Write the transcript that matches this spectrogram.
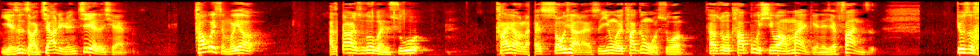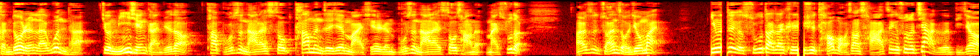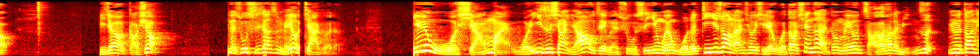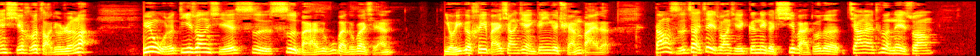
也是找家里人借的钱，他为什么要把这二十多本书他要来收下来？是因为他跟我说，他说他不希望卖给那些贩子。就是很多人来问他，就明显感觉到他不是拿来收，他们这些买鞋的人不是拿来收藏的、买书的，而是转手就卖。因为这个书大家可以去淘宝上查，这个书的价格比较比较搞笑。这本书实际上是没有价格的，因为我想买，我一直想要这本书，是因为我的第一双篮球鞋我到现在都没有找到它的名字，因为当年鞋盒早就扔了。因为我的第一双鞋是四百还是五百多块钱。有一个黑白相间跟一个全白的，当时在这双鞋跟那个七百多的加奈特那双，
